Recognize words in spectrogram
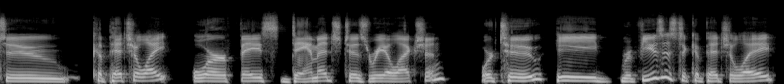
to capitulate or face damage to his reelection. Or two, he refuses to capitulate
